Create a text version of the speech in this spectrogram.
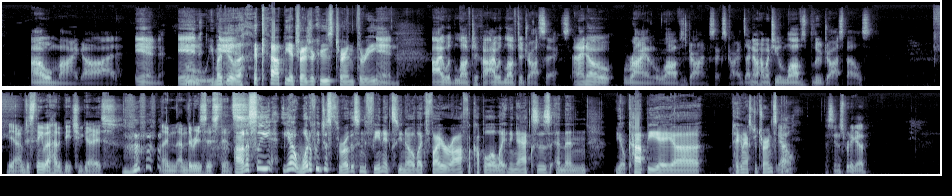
Oh my god, in in Ooh, you might be able to copy a Treasure Cruise turn three. in. I would love to. I would love to draw six, and I know Ryan loves drawing six cards. I know how much he loves blue draw spells. Yeah, I'm just thinking about how to beat you guys. I'm I'm the resistance. Honestly, yeah. What if we just throw this into Phoenix? You know, like fire off a couple of lightning axes and then you know copy a uh, take an extra turn spell. That seems pretty good.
